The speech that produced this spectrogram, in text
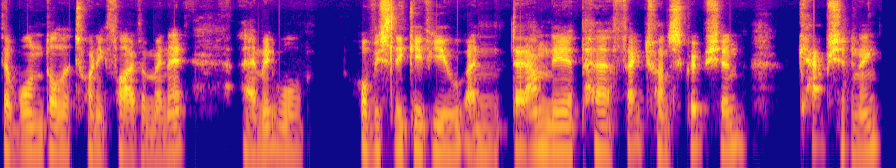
the $1.25 a minute. Um, it will obviously give you a damn near perfect transcription, captioning,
